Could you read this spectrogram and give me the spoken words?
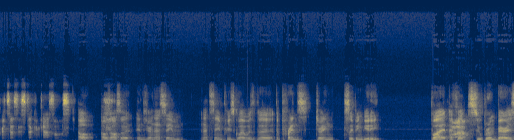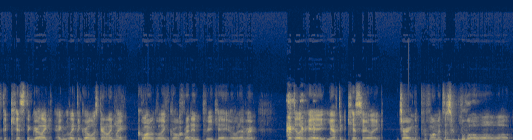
princesses stuck in castles. Oh, I was also in during that same in that same preschool. I was the the prince during Sleeping Beauty, but I felt super embarrassed to kiss the girl. Like I, like the girl was kind of like my quote unquote like girlfriend in pre-K or whatever. But they're like, okay, you have to kiss her like during the performance. I was like, whoa, whoa, whoa,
